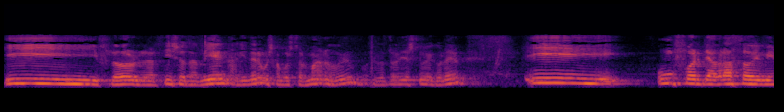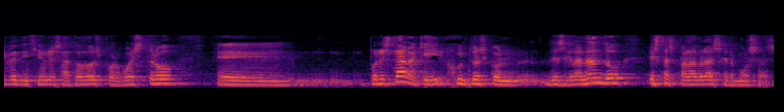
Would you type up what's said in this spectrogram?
y Flor Narciso también. Aquí tenemos a vuestro hermano, ¿eh? el otro día estuve con él. Y un fuerte abrazo y mil bendiciones a todos por vuestro eh, por estar aquí juntos con desgranando estas palabras hermosas.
